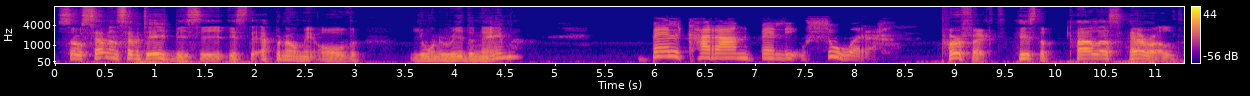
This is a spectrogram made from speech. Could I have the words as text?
So 778 BC is the eponymy of. You want to read the name? Belkaran Belli Usur. Perfect. He's the palace herald.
